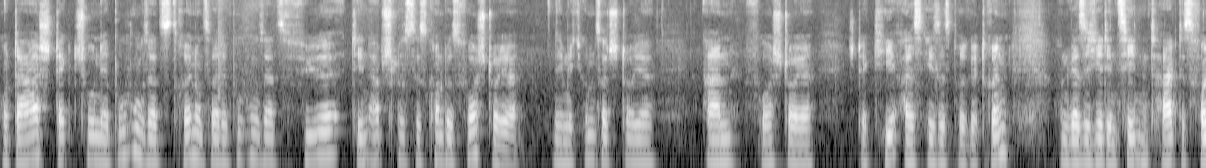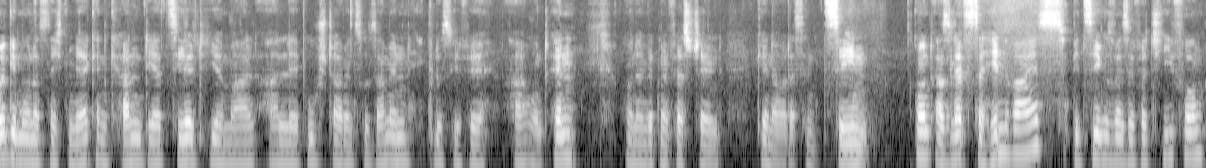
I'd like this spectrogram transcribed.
Und da steckt schon der Buchungssatz drin, und zwar der Buchungssatz für den Abschluss des Kontos Vorsteuer, nämlich Umsatzsteuer an Vorsteuer, steckt hier als Eselsbrücke drin. Und wer sich hier den zehnten Tag des Folgemonats nicht merken kann, der zählt hier mal alle Buchstaben zusammen, inklusive A und N. Und dann wird man feststellen, genau, das sind zehn. Und als letzter Hinweis bzw. Vertiefung,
